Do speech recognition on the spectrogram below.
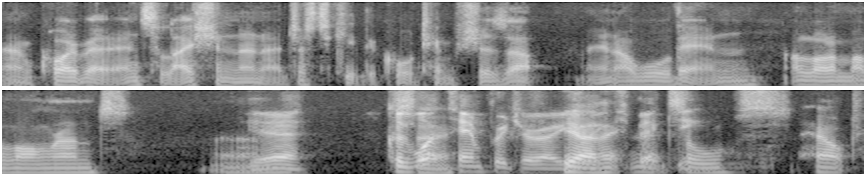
um, quite a bit of insulation in it just to keep the core temperatures up, and I wore that in a lot of my long runs. Um, yeah, because so, what temperature are you yeah, expecting? Yeah, that's all helped.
